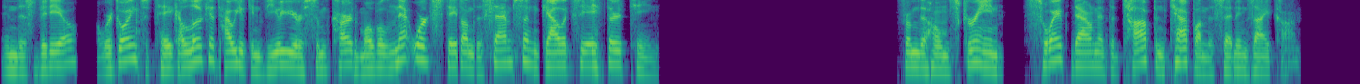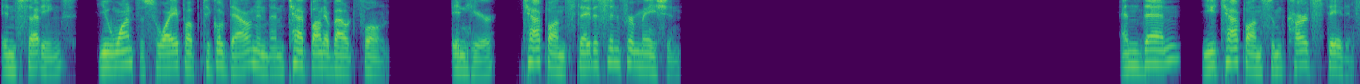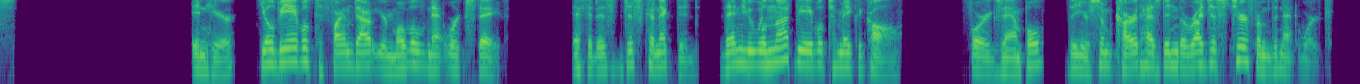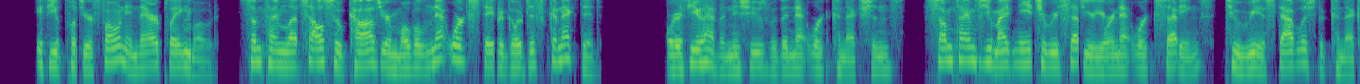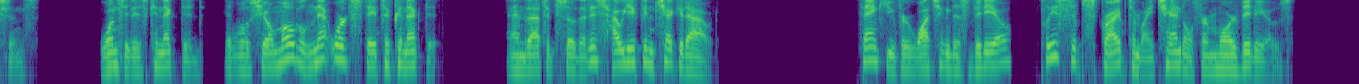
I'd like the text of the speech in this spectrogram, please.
In this video, we're going to take a look at how you can view your SIM card mobile network state on the Samsung Galaxy A13. From the home screen, swipe down at the top and tap on the settings icon. In settings, you want to swipe up to go down and then tap on about phone. In here, tap on status information. And then, you tap on SIM card status. In here, you'll be able to find out your mobile network state. If it is disconnected, then you will not be able to make a call. For example, the your SIM card has been the register from the network. If you put your phone in airplane mode, sometime let's also cause your mobile network state to go disconnected. Or if you have an issues with the network connections, sometimes you might need to reset your, your network settings to re-establish the connections. Once it is connected, it will show mobile network state to connect it. And that's it so that is how you can check it out. Thank you for watching this video, please subscribe to my channel for more videos.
